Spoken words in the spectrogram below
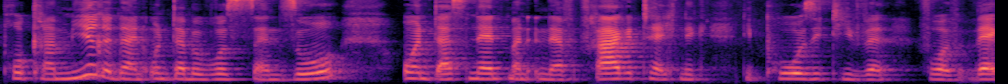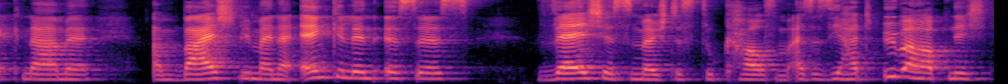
programmiere dein Unterbewusstsein so und das nennt man in der Fragetechnik die positive Vorwegnahme. Am Beispiel meiner Enkelin ist es, welches möchtest du kaufen? Also sie hat überhaupt nicht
